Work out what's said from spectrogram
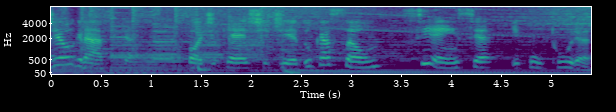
Geográfica, podcast de educação, ciência e cultura.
